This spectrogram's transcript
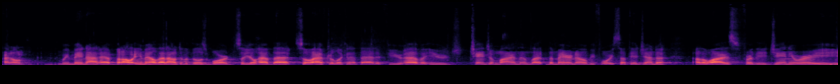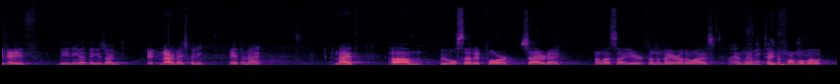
I don't, we may not have, but I'll email that out to the village board, so you'll have that. So after looking at that, if you have a huge change of mind, then let the mayor know before we set the agenda. Otherwise, for the January 8th meeting, I think is our, our next meeting, 8th or 9th? 9th, um, we will set it for Saturday, unless I hear from the mayor otherwise, and then take a formal vote.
